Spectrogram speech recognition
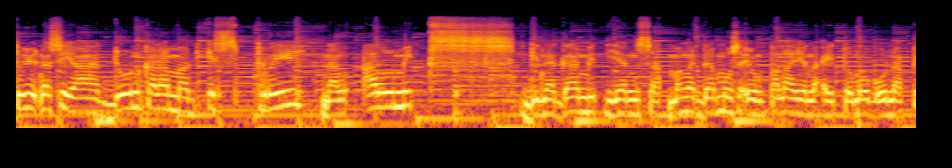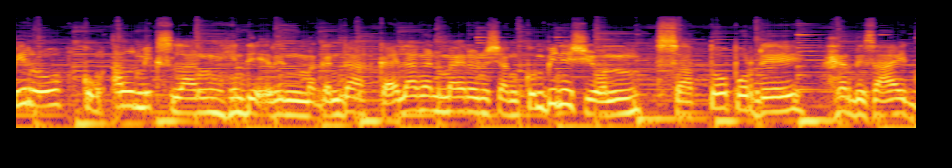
tuyo na siya. Doon ka na mag-spray ng Almix ginagamit yan sa mga damo sa iyong palayan ay tumubo na. Pero kung almix lang hindi rin maganda. Kailangan mayroon siyang kombinasyon sa 2,4-D herbicide.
